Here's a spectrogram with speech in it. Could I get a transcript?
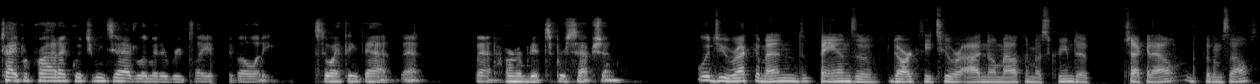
type of product, which means it had limited replayability. So I think that that that harmed its perception. Would you recommend fans of Dark Seed 2 or Odd No Mouth and Scream to check it out for themselves?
